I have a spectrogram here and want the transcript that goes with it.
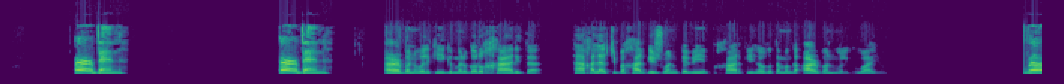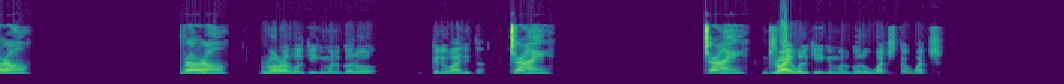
urban urban urban ویل کېږي ملګرو ښاري ته هغه خلک چې په ښار کې ژوند کوي په ښار کې هغه ته موږ urban وایو rural rural rural ویل کېږي ملګرو کلیوالي ته dry dry dry ویل کېږي ملګرو وچ ته وچ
